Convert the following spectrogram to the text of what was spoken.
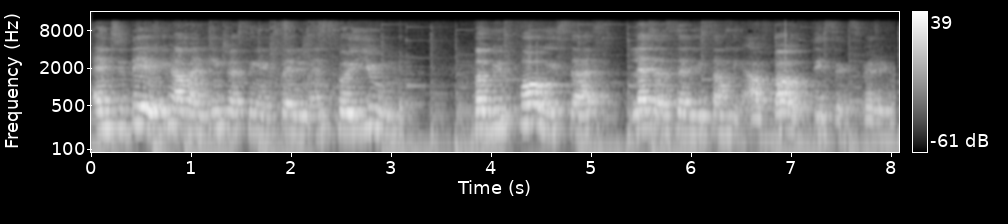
and today we have an interesting experiment for you. But before we start, let us tell you something about this experiment.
